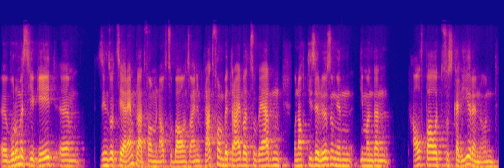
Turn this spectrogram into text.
Äh, worum es hier geht, ähm, sind so CRM-Plattformen aufzubauen, so einen Plattformbetreiber zu werden und auch diese Lösungen, die man dann aufbaut, zu skalieren. Und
